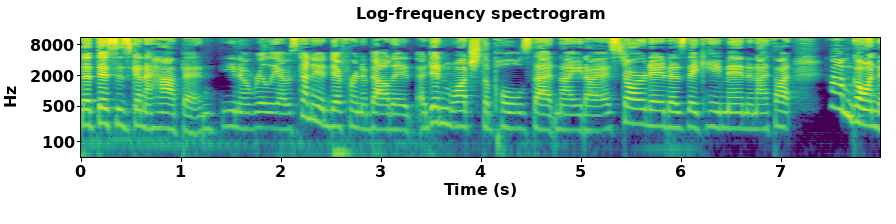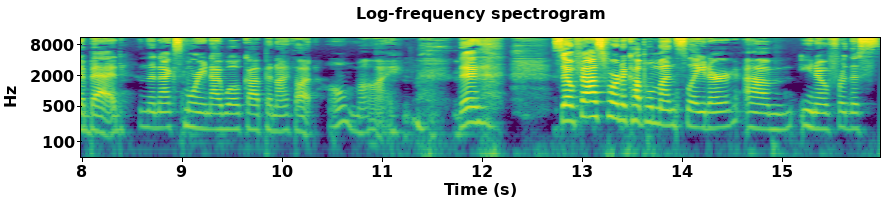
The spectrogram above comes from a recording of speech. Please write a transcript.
that this is going to happen. You know, really, I was kind of indifferent about it. I didn't watch the polls that night. I, I started as they came in, and I thought, I'm going to bed. And the next morning, I woke up and I thought, oh my. this, so, fast forward a couple months later, um, you know, for this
